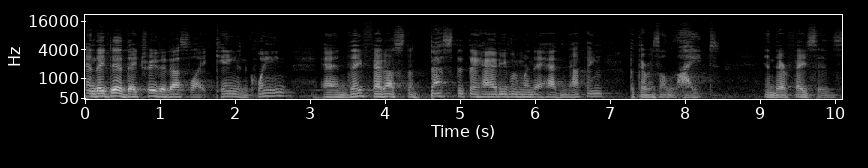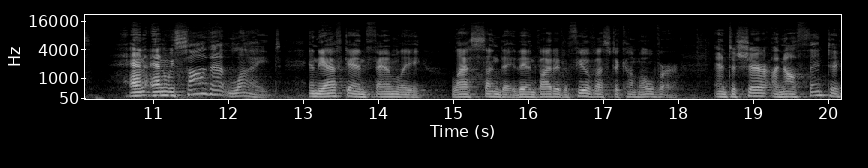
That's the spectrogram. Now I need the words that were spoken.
And they did. They treated us like king and queen, and they fed us the best that they had, even when they had nothing, but there was a light in their faces. And, and we saw that light in the Afghan family last Sunday. They invited a few of us to come over and to share an authentic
